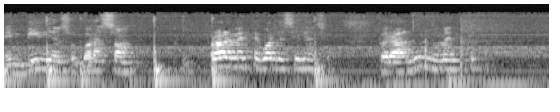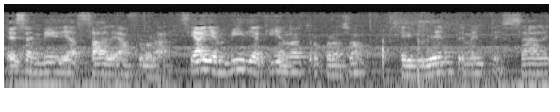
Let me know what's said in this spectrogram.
envidia en su corazón, probablemente guarde silencio, pero en algún momento esa envidia sale a aflorar. Si hay envidia aquí en nuestro corazón, evidentemente sale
